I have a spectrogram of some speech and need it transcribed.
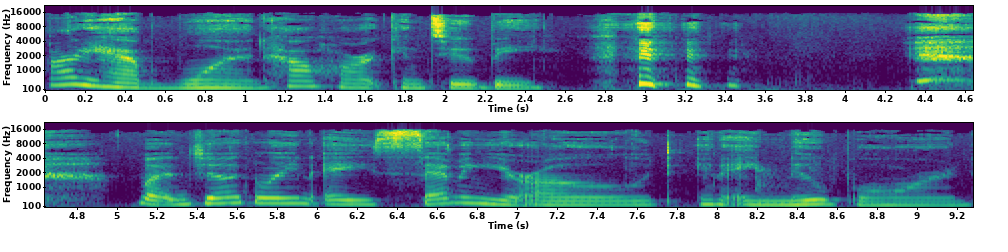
I already have one. How hard can two be? but juggling a seven year old and a newborn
